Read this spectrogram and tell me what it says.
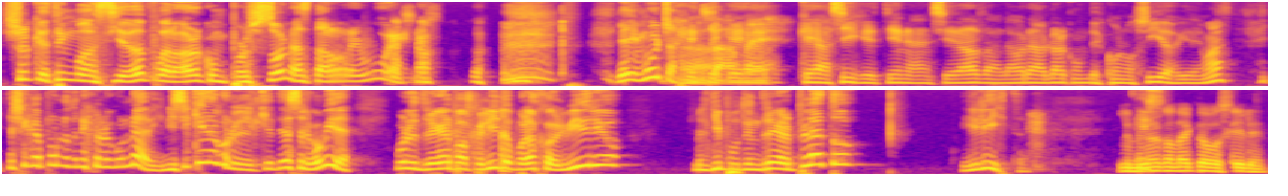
Yo que tengo ansiedad para hablar con personas, está re bueno. y hay mucha gente que, es así, que tiene ansiedad a la hora de hablar con desconocidos y demás. Y allá capaz no tenés que hablar con nadie, ni siquiera con el que te hace la comida. Vos le entregás el papelito por abajo del vidrio, el tipo te entrega el plato y listo. El menor Es- contacto posible.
